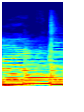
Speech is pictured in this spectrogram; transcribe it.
dark.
